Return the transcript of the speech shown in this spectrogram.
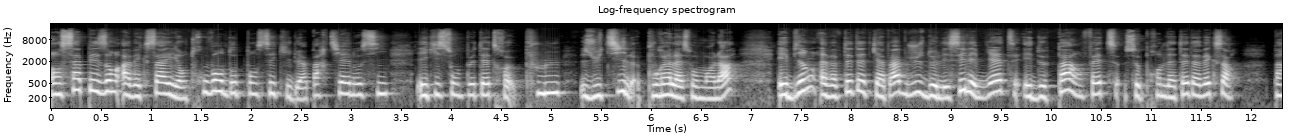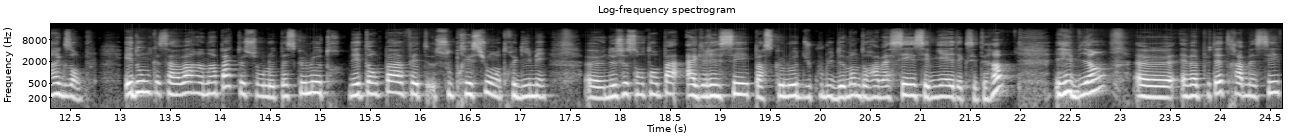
en s'apaisant avec ça et en trouvant d'autres pensées qui lui appartiennent aussi et qui sont peut-être plus utiles pour elle à ce moment-là, eh bien, elle va peut-être être capable juste de laisser les miettes et de pas en fait se prendre la tête avec ça, par exemple. Et donc, ça va avoir un impact sur l'autre parce que l'autre, n'étant pas en fait sous pression entre guillemets, euh, ne se sentant pas agressé parce que l'autre du coup lui demande de ramasser ses miettes, etc. Eh bien, euh, elle va peut-être ramasser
